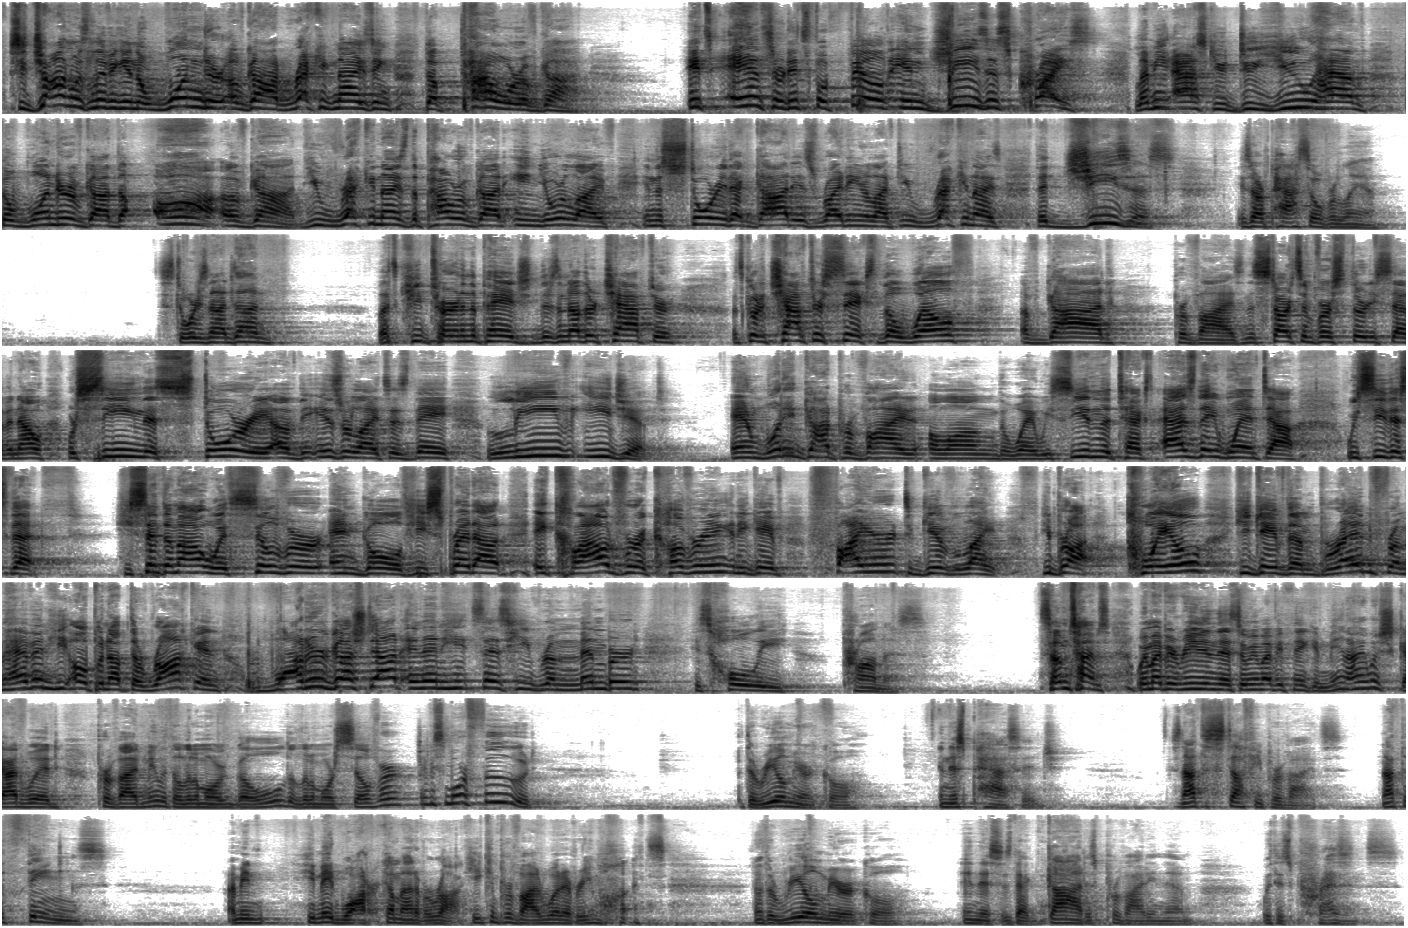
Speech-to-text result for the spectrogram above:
See, John was living in the wonder of God, recognizing the power of God. It's answered, it's fulfilled in Jesus Christ. Let me ask you do you have the wonder of God, the awe of God? Do you recognize the power of God in your life, in the story that God is writing in your life? Do you recognize that Jesus is our Passover lamb? The story's not done. Let's keep turning the page. There's another chapter. Let's go to chapter six the wealth of God provides. And this starts in verse 37. Now we're seeing this story of the Israelites as they leave Egypt. And what did God provide along the way? We see in the text as they went out, we see this that he sent them out with silver and gold. He spread out a cloud for a covering and he gave fire to give light. He brought quail. He gave them bread from heaven. He opened up the rock and water gushed out. And then he says he remembered his holy promise. Sometimes we might be reading this and we might be thinking, man, I wish God would provide me with a little more gold, a little more silver, maybe some more food. But the real miracle in this passage is not the stuff he provides, not the things. I mean, he made water come out of a rock, he can provide whatever he wants. No, the real miracle in this is that God is providing them with his presence.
